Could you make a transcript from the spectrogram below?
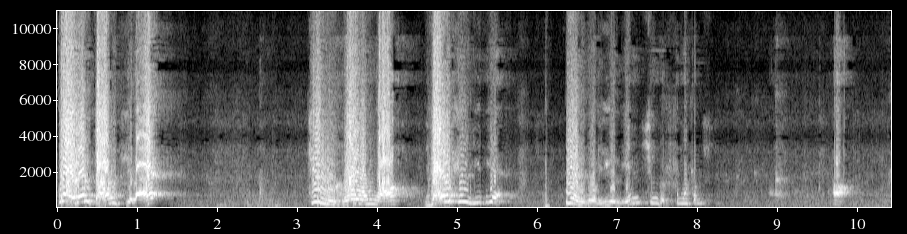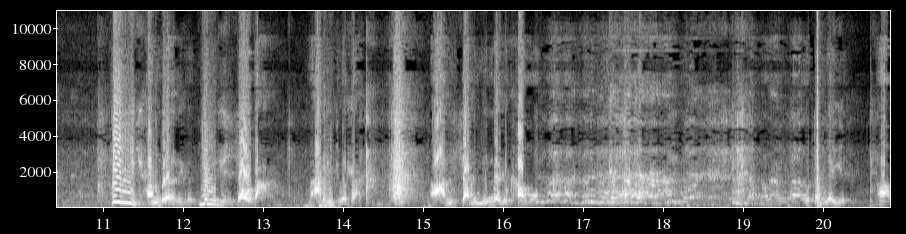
第二天早上起来，泾河龙王摇身一变，变做了一个年轻的书生，啊，非常的这个英俊潇洒，拿着个折扇，啊，你想不明白就看我，就这么个意思啊。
